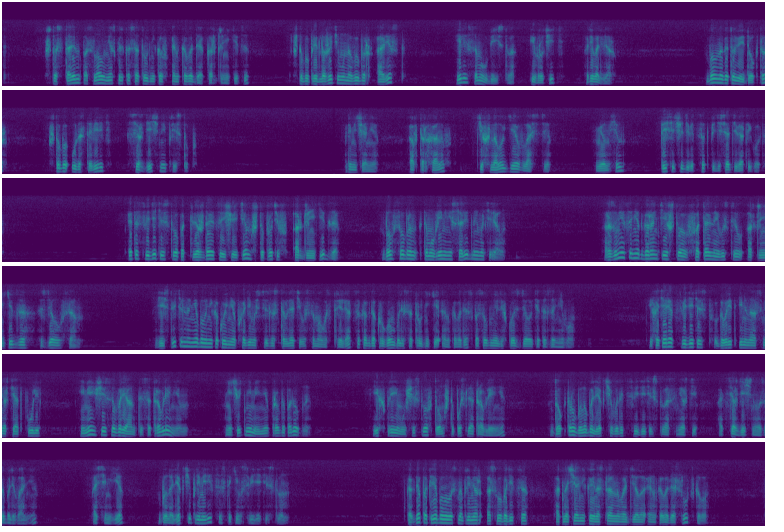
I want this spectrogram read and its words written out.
что Сталин послал несколько сотрудников НКВД к Орджоникидзе, чтобы предложить ему на выбор арест или самоубийство и вручить револьвер. Был наготове и доктор, чтобы удостоверить сердечный приступ. Примечание. Авторханов. Технология власти. Мюнхен. 1959 год. Это свидетельство подтверждается еще и тем, что против Орджоникидзе был собран к тому времени солидный материал. Разумеется, нет гарантии, что фатальный выстрел Орджоникидзе сделал сам. Действительно, не было никакой необходимости заставлять его самого стреляться, когда кругом были сотрудники НКВД, способные легко сделать это за него. И хотя ряд свидетельств говорит именно о смерти от пули, имеющиеся варианты с отравлением ничуть не менее правдоподобны. Их преимущество в том, что после отравления доктору было бы легче выдать свидетельство о смерти от сердечного заболевания, а семье было легче примириться с таким свидетельством. Когда потребовалось, например, освободиться от начальника иностранного отдела НКВД Слуцкого,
